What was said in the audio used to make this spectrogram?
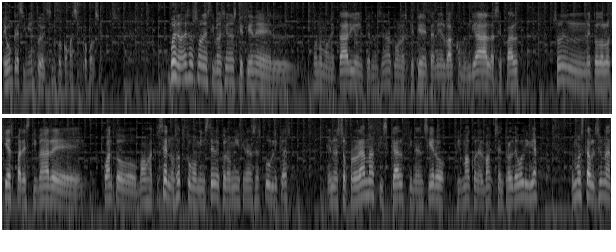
en un crecimiento del 5,5%? Bueno, esas son estimaciones que tiene el Fondo Monetario Internacional, como las que tiene también el Banco Mundial, la CEPAL, son metodologías para estimar eh, cuánto vamos a crecer. Nosotros como Ministerio de Economía y Finanzas Públicas, en nuestro programa fiscal financiero firmado con el Banco Central de Bolivia, hemos establecido una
